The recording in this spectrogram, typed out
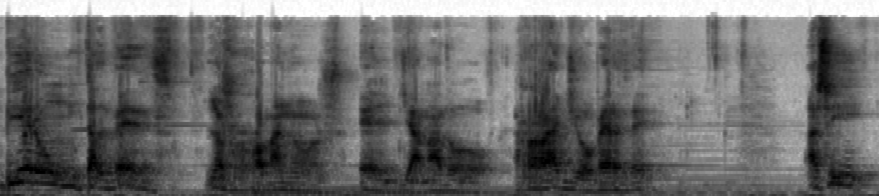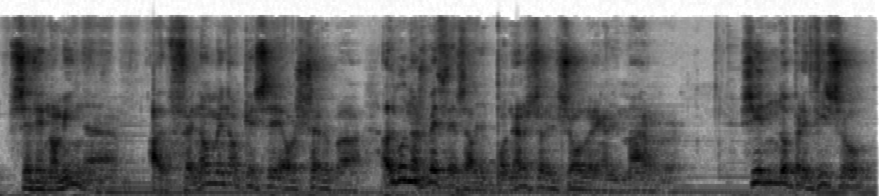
¿Vieron tal vez los romanos el llamado rayo verde? Así se denomina al fenómeno que se observa algunas veces al ponerse el sol en el mar, siendo preciso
